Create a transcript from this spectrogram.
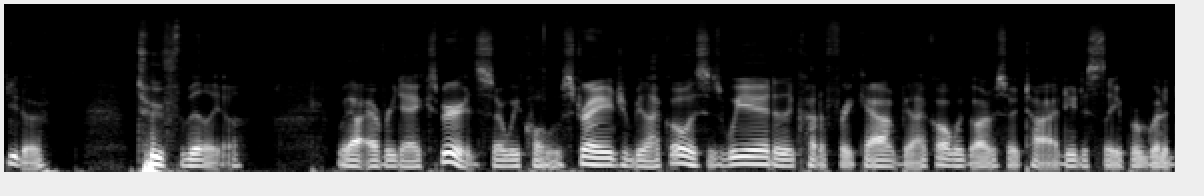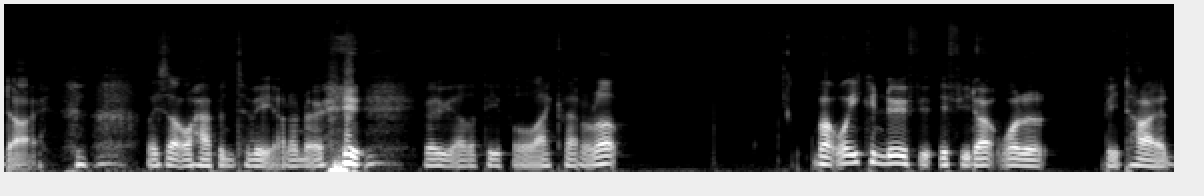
you know, too familiar with our everyday experience. So we call them strange and be like, oh, this is weird, and then kind of freak out and be like, oh my god, I'm so tired, I need to sleep or I'm going to die. At least that will happen to me. I don't know. Maybe other people like that or not. But what you can do if you, if you don't want to be tired,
